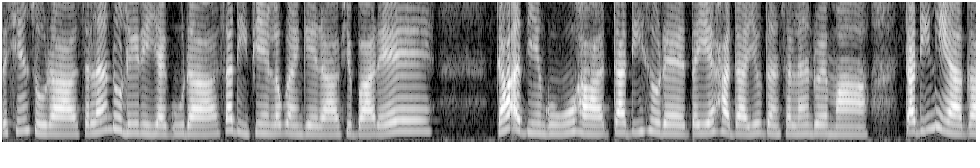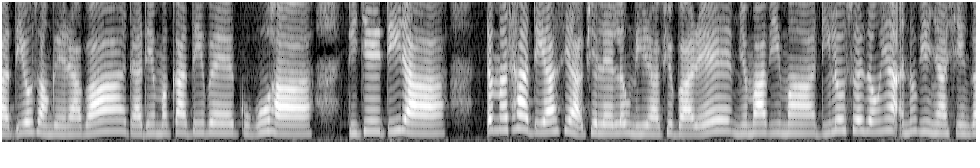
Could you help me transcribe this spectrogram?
တချင်းဆိုတာဇလန်းတူလေးတွေရိုက်ကူးတာစသည်ဖြင့်လောက်ကန်ခဲ့တာဖြစ်ပါတယ်ဒါအပြင်ဂူဂူဟာတာတီးဆိုတဲ့တရဲဟာတာရုပ်တံဇလန်းတွဲမှာတာတီးနေရာကတရုပ်ဆောင်ခဲ့တာပါဒါတင်မကသေးပဲဂူဂူဟာ DJ တီးတာ တမထတရားဆရာအဖြစ်လဲလုပ်နေတာဖြစ်ပါတယ်မြန်မာပြည်မှာဒီလိုဆွဲဆောင်ရအမှုပညာရှင်က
